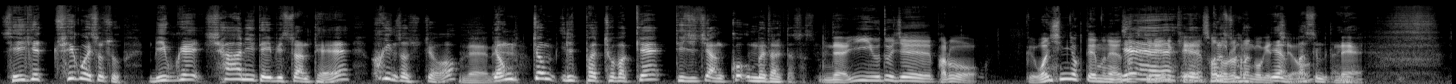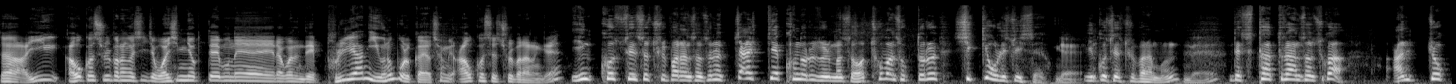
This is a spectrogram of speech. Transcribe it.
세계 최고의 선수 미국의 샤니 데이비스한테 흑인 선수죠. 네네. 0.18초밖에 뒤지지 않고 은메달을 땄었습니다. 네, 이 이유도 이제 바로 그 원심력 때문에 선수들이 예, 이렇게 예, 선호를 그렇습니다. 하는 거겠죠. 예, 맞습니다. 네. 예. 자, 이 아웃코스 출발한 것이 이제 원심력 때문에라고 하는데 불리한 이유는 뭘까요? 처음 아웃코스에서 출발하는 게? 인코스에서 출발한 선수는 짧게 코너를 돌면서 초반 속도를 쉽게 올릴 수 있어요. 네. 인코스에서 출발하면. 네. 근데 스타트를 한 선수가 안쪽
